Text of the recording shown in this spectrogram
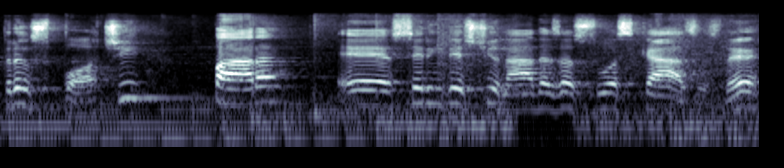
transporte para é, serem destinadas às suas casas, né?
